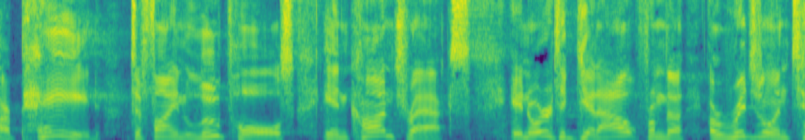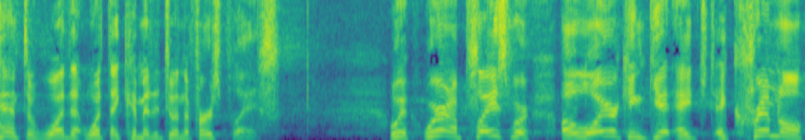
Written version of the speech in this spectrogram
are paid to find loopholes in contracts in order to get out from the original intent of what, what they committed to in the first place. We're in a place where a lawyer can get a, a criminal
